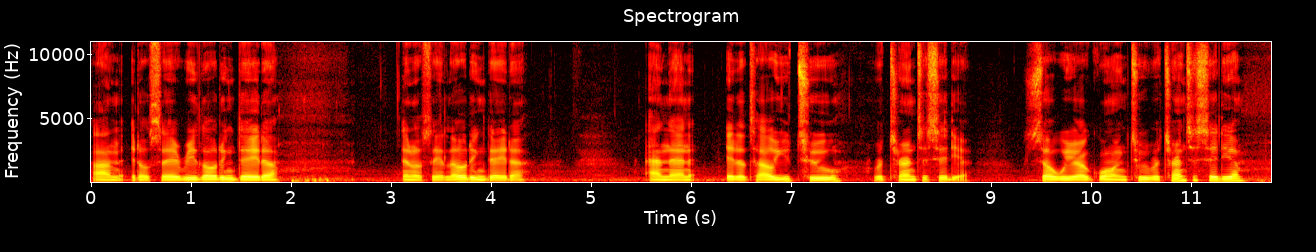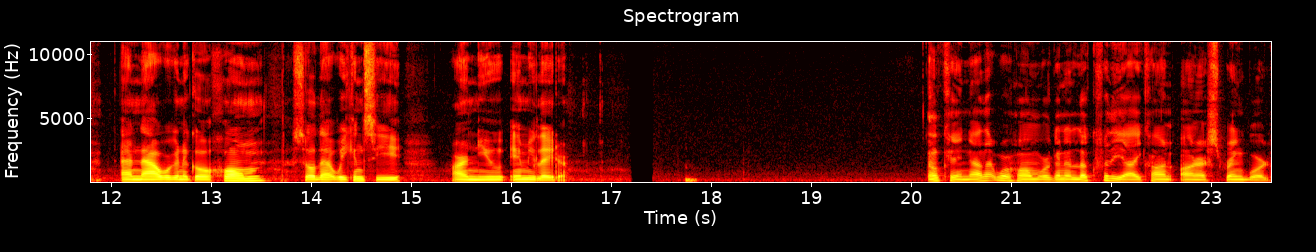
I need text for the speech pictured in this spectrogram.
Um, it'll say reloading data. It'll say loading data. And then it'll tell you to return to Cydia. So we are going to return to Cydia and now we're going to go home so that we can see our new emulator. Okay, now that we're home, we're going to look for the icon on our springboard.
